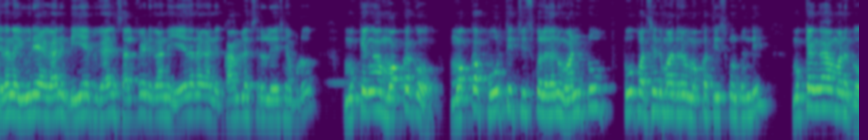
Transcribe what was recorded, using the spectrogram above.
ఏదైనా యూరియా కానీ డిఏపి కానీ సల్ఫేట్ కానీ ఏదైనా కానీ కాంప్లెక్స్ ఎరువులు వేసినప్పుడు ముఖ్యంగా మొక్కకు మొక్క పూర్తి తీసుకోలేదు కానీ వన్ టు టూ పర్సెంట్ మాత్రమే మొక్క తీసుకుంటుంది. ముఖ్యంగా మనకు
